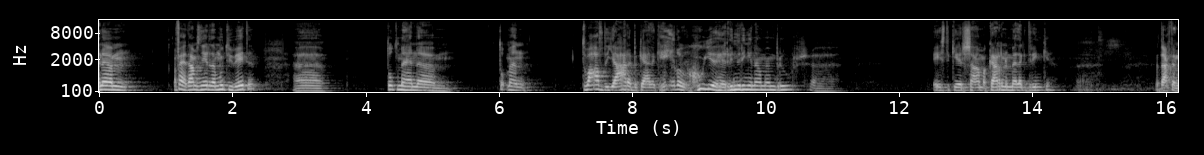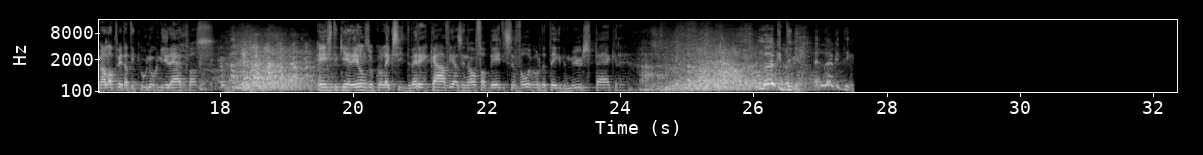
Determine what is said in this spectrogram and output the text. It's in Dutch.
En ehm, dames en heren, dat moet u weten. Eh, tot, mijn, ehm, tot mijn twaalfde jaar heb ik eigenlijk hele goede herinneringen aan mijn broer. Uh, eerste keer samen karnemelk drinken. Uh, we dachten alle twee dat ik koe nog niet rijp was. Eerste keer heel onze collectie dwergcavia's in alfabetische volgorde tegen de muur spijkeren. Ah. Leuke dingen, leuke dingen.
